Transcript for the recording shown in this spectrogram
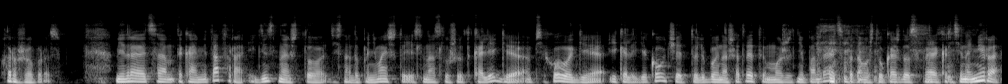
Хороший вопрос. Мне нравится такая метафора. Единственное, что здесь надо понимать, что если нас слушают коллеги, психологи и коллеги-коучи, то любой наш ответ им может не понравиться, потому что у каждого своя картина мира.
